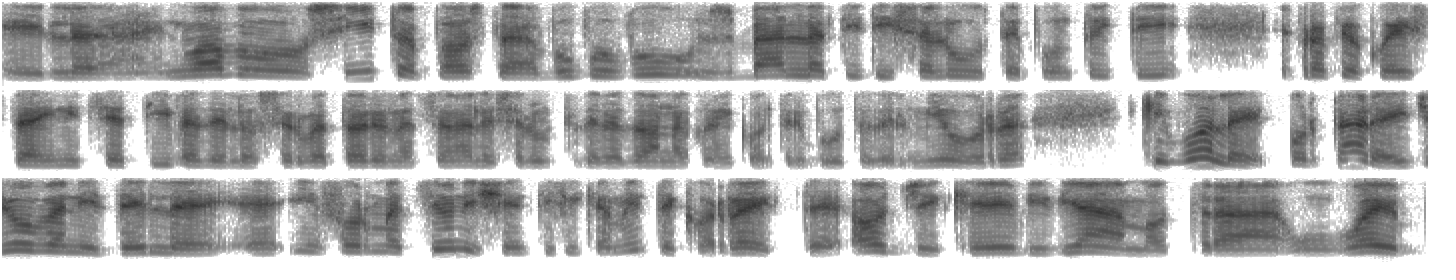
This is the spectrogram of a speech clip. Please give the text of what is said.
Il, il nuovo sito posta www.sballatidsalute.it è proprio questa iniziativa dell'Osservatorio Nazionale Salute della Donna con il contributo del MIUR che vuole portare ai giovani delle eh, informazioni scientificamente corrette. Oggi che viviamo tra un web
